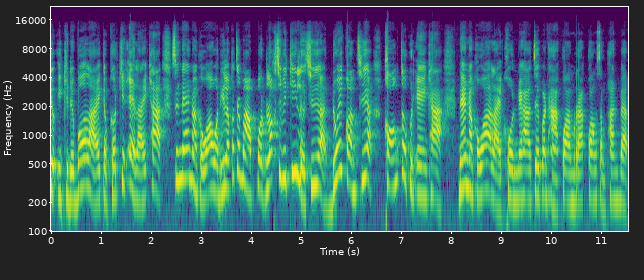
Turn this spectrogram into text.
Your Incredible Life กับโค้ดคิด A Life ค่ะ ซึ่งแน่นอนค่ะว่าวันนี้เราก็จะมาปลดล็อกชีวิตที่เหลือเชื่อ ด้วยความเชื่อของตัวคุณเองค่ะ แน่นอนค่ะว่าหลายคนนะคะเจอปัญหาความรักความสัมพันธ์แบบ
